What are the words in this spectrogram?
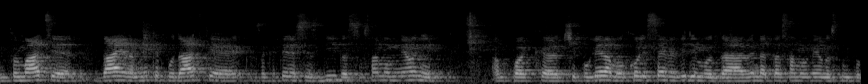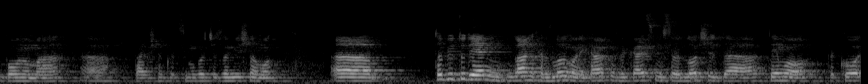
informacije, daje nam neke podatke, za katere se zdi, da so samoumevni, ampak eh, če pogledamo okoli sebe, vidimo, da vendar ta samoumevnost ni popolnoma uh, takšna, kot se mogoče zamišljamo. Uh, to je bil tudi en glavnih razlogov nekako, zakaj smo se odločili, da temu tako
